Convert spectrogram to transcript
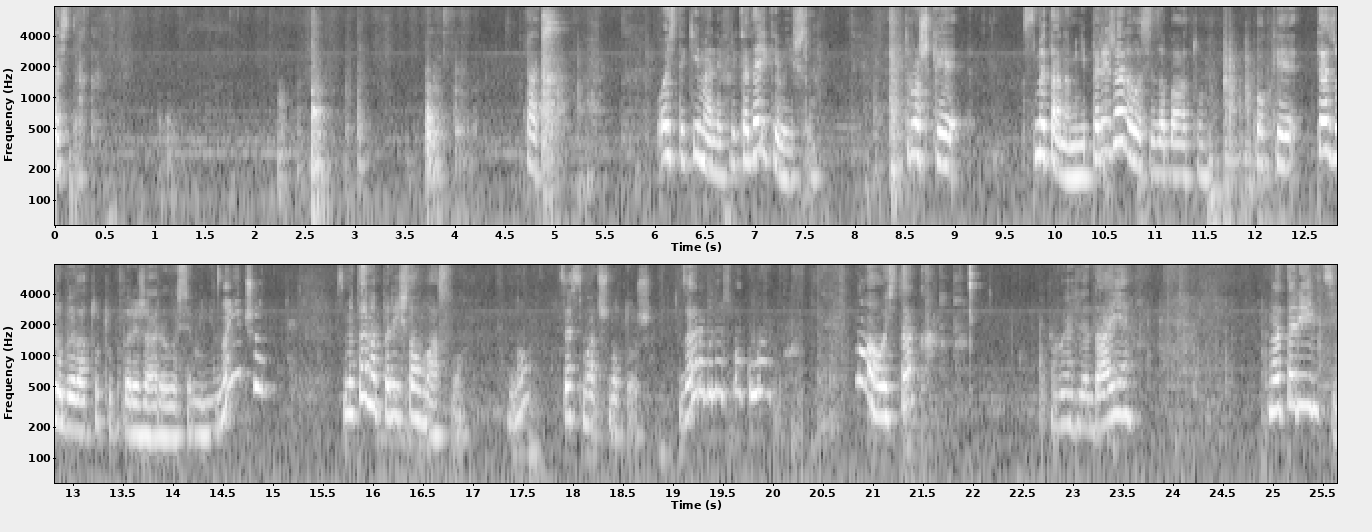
Ось так. Так. Ось такі в мене фрикадельки вийшли. Трошки сметана мені пережарилася забагато. Поки те зробила, то тут пережарилося мені. Ну нічого. Сметана перейшла в масло. Ну, це смачно теж. Зараз будемо смакувати. Ну, а ось так виглядає на тарільці.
